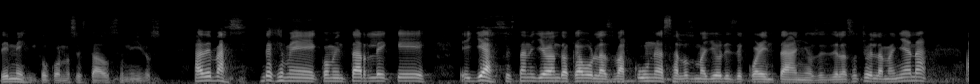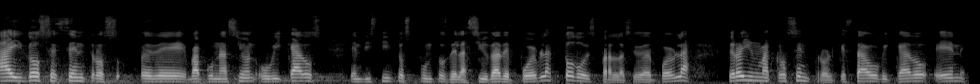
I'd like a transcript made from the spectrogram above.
de México con los Estados Unidos. Además, déjeme comentarle que eh, ya se están llevando a cabo las vacunas a los mayores de 40 años. Desde las 8 de la mañana hay 12 centros eh, de vacunación ubicados en distintos puntos de la ciudad de Puebla. Todo es para la ciudad de Puebla, pero hay un macrocentro, el que está ubicado en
